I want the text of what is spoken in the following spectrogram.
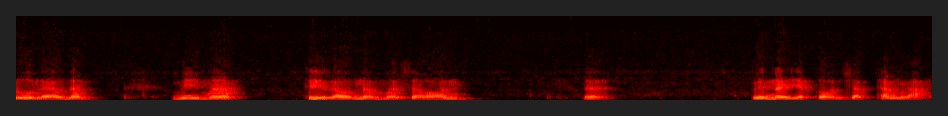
รู้แล้วนั้น มีมากที่เรานำมาสอน เป็นนายกรสัตว์ทั้งหลาย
